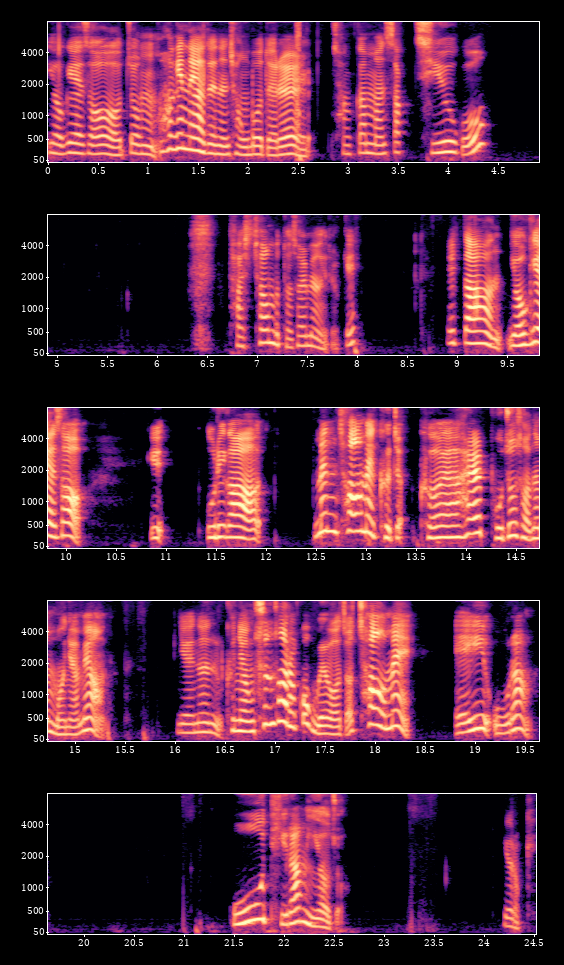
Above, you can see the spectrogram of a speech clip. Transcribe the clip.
여기에서 좀 확인해야 되는 정보들을 잠깐만 싹 지우고 다시 처음부터 설명해 줄게. 일단 여기에서 이, 우리가 맨 처음에 그, 그어야 할 보조서는 뭐냐면 얘는 그냥 순서를 꼭 외워줘. 처음에 AO랑 OD랑 이어줘. 이렇게.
